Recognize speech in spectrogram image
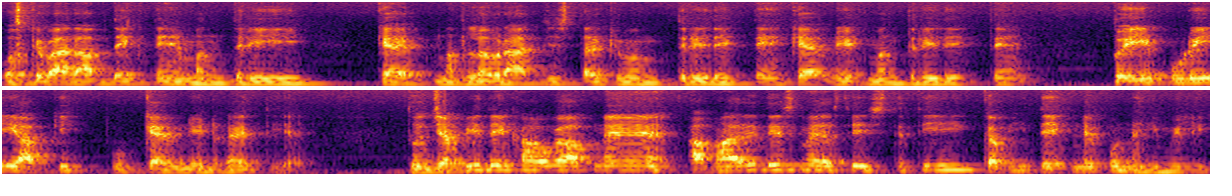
उसके बाद आप देखते हैं मंत्री मतलब राज्य स्तर के मंत्री देखते हैं, कैबिनेट मंत्री देखते हैं। तो ये पूरी आपकी कैबिनेट रहती है। तो जब भी देखा होगा आपने, हमारे देश में ऐसी स्थिति कभी देखने को नहीं मिली।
